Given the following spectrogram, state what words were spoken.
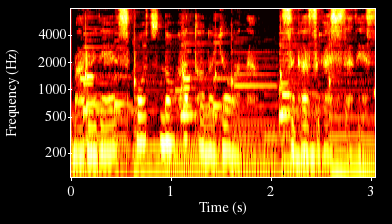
まるでスポーツの鳩のようなすがすがしさです。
